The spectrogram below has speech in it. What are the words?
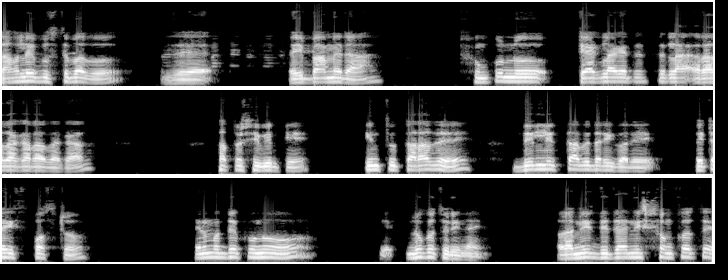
তাহলে বুঝতে পারব যে এই বামেরা সম্পূর্ণ ট্যাগ লাগাইতেছে রাজাকার রাজাকার ছাত্র শিবিরকে। কিন্তু তারা যে দিল্লির তাবেদারি করে, এটা স্পষ্ট। এর মধ্যে কোনো লুকোচুরি নাই। ওরা নির্দ্বিধায় নিঃসংকোচে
